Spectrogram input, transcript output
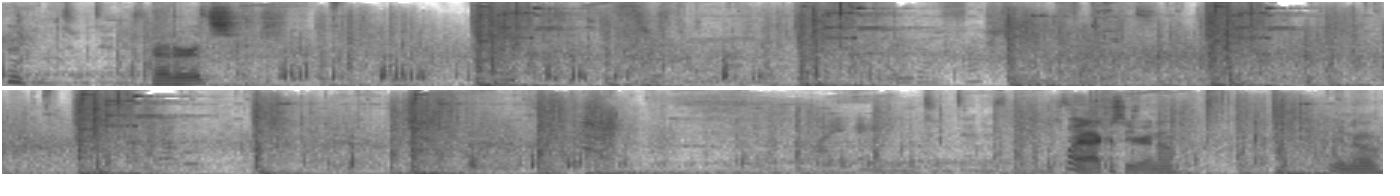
Hmm. That hurts. Accuracy right now? You know.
